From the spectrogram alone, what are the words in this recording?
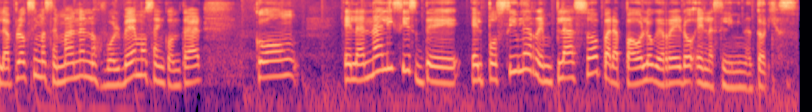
La próxima semana nos volvemos a encontrar con el análisis de el posible reemplazo para Paolo Guerrero en las eliminatorias.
